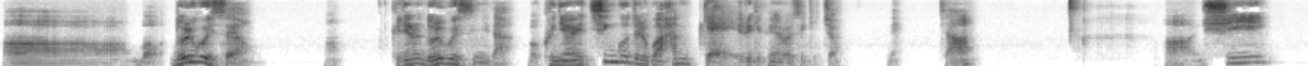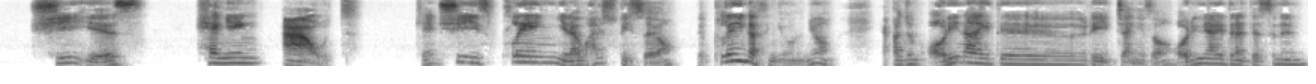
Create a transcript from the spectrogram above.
어, 뭐, 놀고 있어요. 어, 그녀는 놀고 있습니다. 뭐, 그녀의 친구들과 함께, 이렇게 표현할 수 있겠죠. 네. 자, 어, she, she is hanging out. Okay? She is playing 이라고 할 수도 있어요. playing 같은 경우는요, 약간 좀 어린아이들의 입장에서 어린아이들한테 쓰는,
